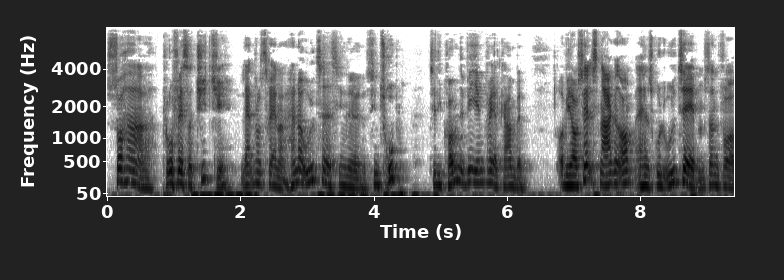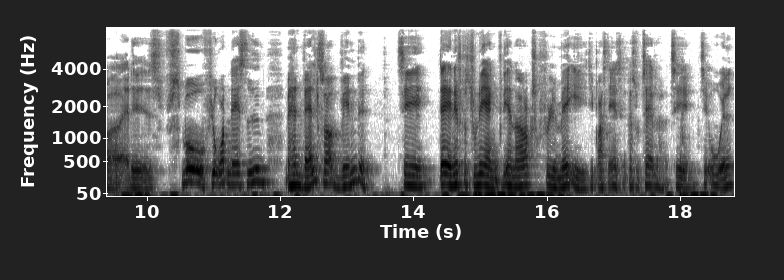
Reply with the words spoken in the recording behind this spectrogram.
så har professor Chichi, landsholdstræner, han har udtaget sin, øh, sin trup til de kommende VM-kvalkampe. Og vi har jo selv snakket om, at han skulle udtage dem sådan for er det små 14 dage siden, men han valgte så at vente til dagen efter turneringen, fordi han nok skulle følge med i de brasilianske resultater til, til OL.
